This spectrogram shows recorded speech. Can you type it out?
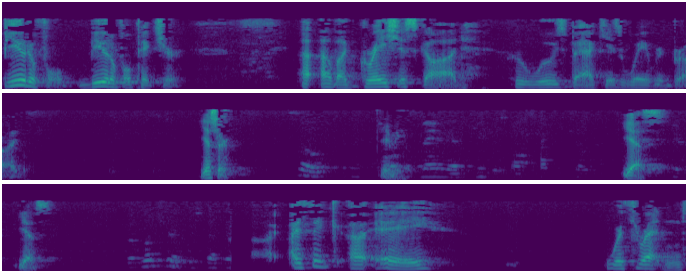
beautiful, beautiful picture uh, of a gracious God who woos back his wayward bride. Yes, sir. Jamie. Yes. Yes. I think uh, a we're threatened.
